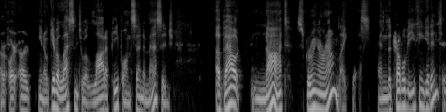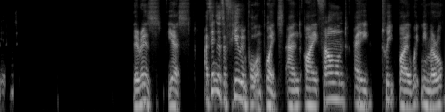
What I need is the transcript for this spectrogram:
or, or, or, you know, give a lesson to a lot of people and send a message about not screwing around like this and the trouble that you can get into. There is, yes. I think there's a few important points, and I found a tweet by Whitney Merrill,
